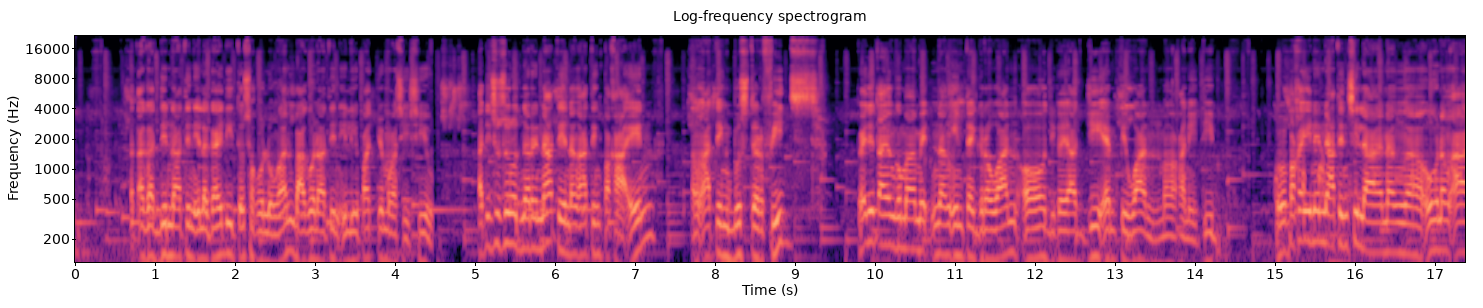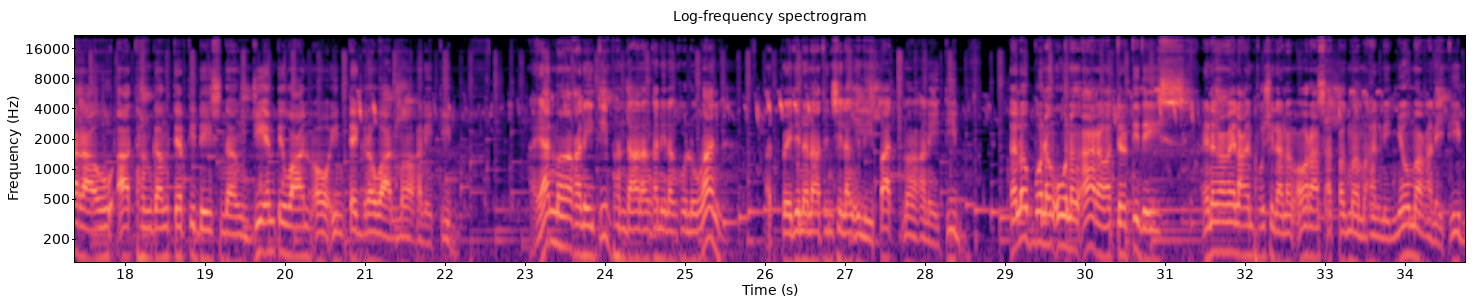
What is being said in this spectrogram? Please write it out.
at agad din natin ilagay dito sa kulungan bago natin ilipat yung mga sisiw. At isusunod na rin natin ang ating pakain, ang ating booster feeds. Pwede tayong gumamit ng Integra 1 o di kaya GMP1 mga kanitib. Pumapakainin natin sila ng uh, unang araw at hanggang 30 days ng GMP1 o Integra 1 mga kanitib. Ayan mga kanitib, handa na ang kanilang kulungan at pwede na natin silang ilipat mga kanitib. Sa po ng unang araw at 30 days ay nangangailangan po sila ng oras at pagmamahal ninyo mga native.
